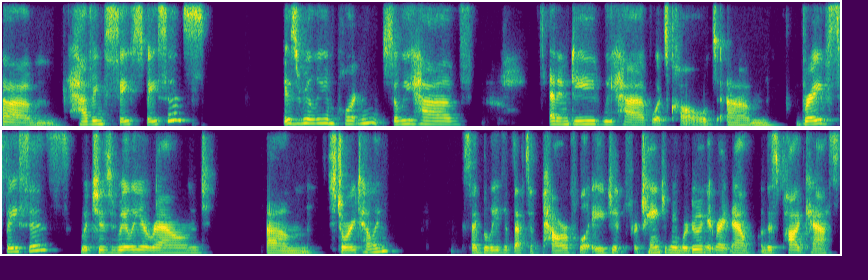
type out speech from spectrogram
um, having safe spaces is really important. So we have, and indeed, we have what's called um, Brave Spaces, which is really around um, storytelling. Because I believe that that's a powerful agent for change. I mean, we're doing it right now on this podcast,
